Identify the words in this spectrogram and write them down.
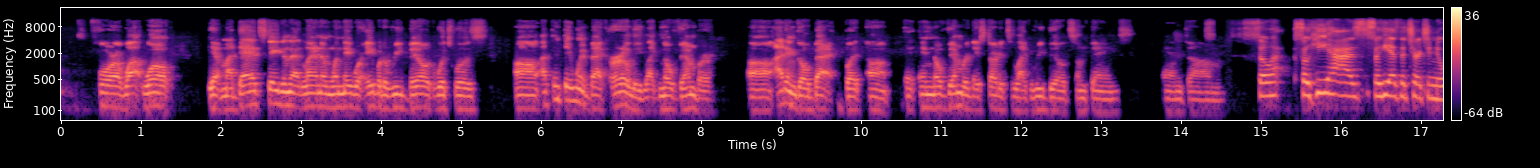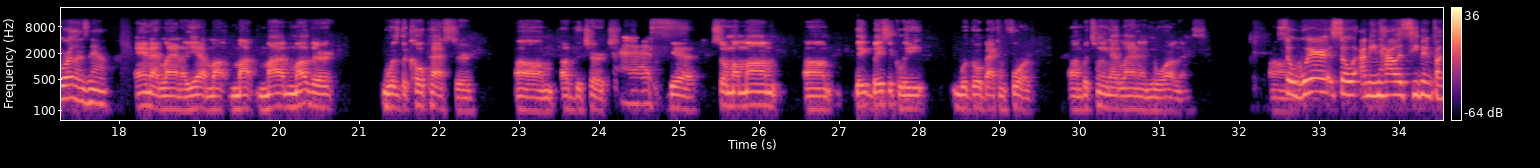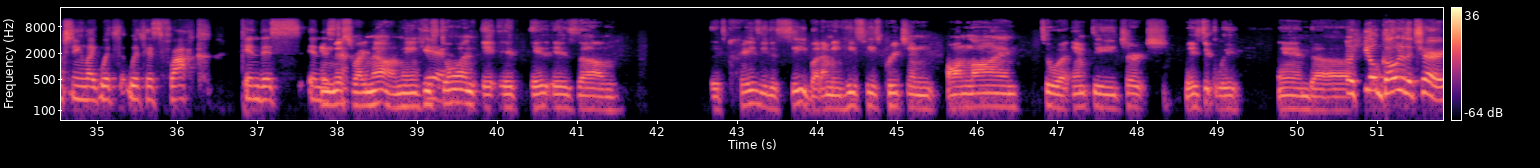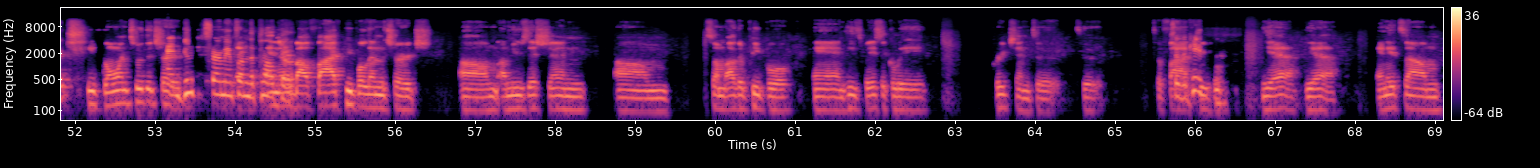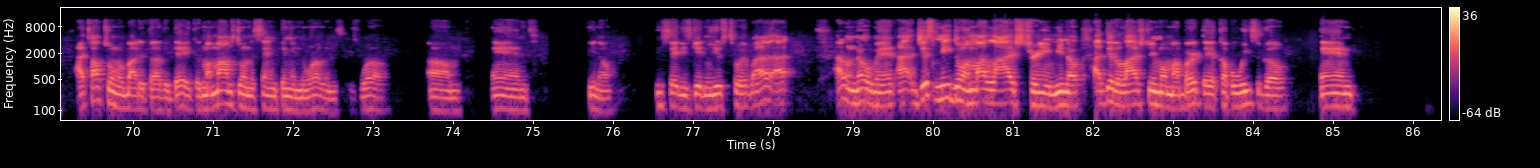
For a while well yeah my dad stayed in atlanta when they were able to rebuild which was uh, i think they went back early like november. Uh, I didn't go back, but um, in November they started to like rebuild some things, and um, so so he has so he has the church in New Orleans now and Atlanta. Yeah, my my my mother was the co-pastor um, of the church. Yes. Yeah. So my mom, um, they basically would go back and forth um, between Atlanta and New Orleans. so um, where? So I mean, how has he been functioning like with with his flock? in this in this, in this right now. I mean, he's yeah. doing it, it. It is um, it's crazy to see, but I mean, he's he's preaching online to an empty church, basically. And uh, so he'll go to the church. He's going to the church and do the sermon from the pulpit. And there are about five people in the church, um, a musician, um, some other people, and he's basically preaching to to to five to people. Yeah, yeah. And it's um I talked to him about it the other day because my mom's doing the same thing in New Orleans as well. Um, and you know, he said he's getting used to it, but I, I, I don't know, man. I, just me doing my live stream. You know, I did a live stream on my birthday a couple weeks ago, and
